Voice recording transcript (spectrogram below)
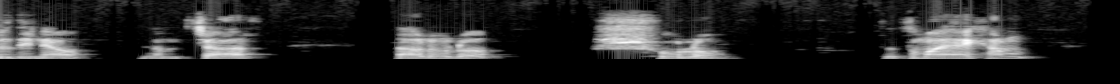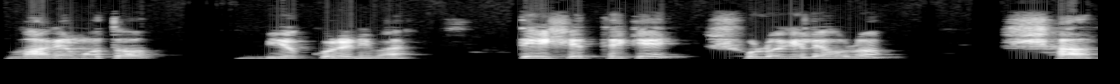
যদি নাও দিলাম চার, তাহলে হলো ষোলো। তো তোমার এখন ভাগের মতো বিয়োগ করে নিবা। তেইশের থেকে ষোলো গেলে হলো সাত।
